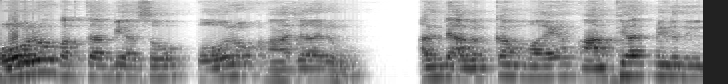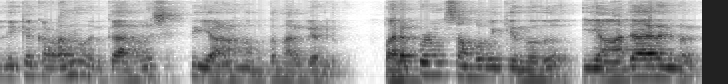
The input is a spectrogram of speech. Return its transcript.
ഓരോ ഭക്താഭ്യാസവും ഓരോ ആചാരവും അതിന്റെ അകക്കമായ ആധ്യാത്മികതയിലേക്ക് കടന്നു നിൽക്കാനുള്ള ശക്തിയാണ് നമുക്ക് നൽകേണ്ടത്. പലപ്പോഴും സംഭവിക്കുന്നത് ഈ ആചാരങ്ങൾ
